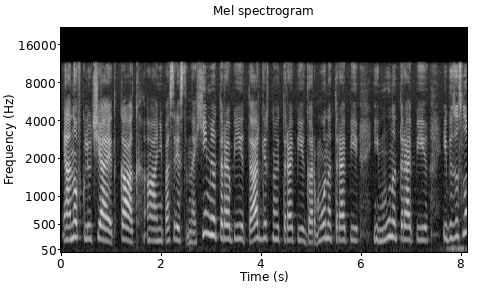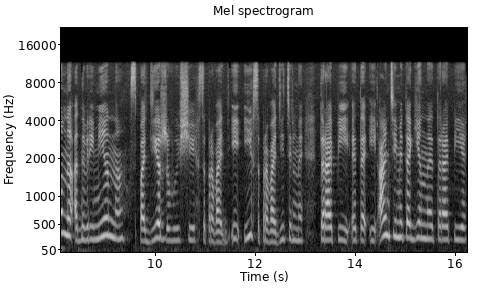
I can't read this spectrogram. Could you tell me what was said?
И оно включает как а, непосредственно химиотерапию, таргетную терапию, гормонотерапию, иммунотерапию и, безусловно, одновременно с поддерживающей сопровод... и, и сопроводительной терапией. Это и антиметагенная терапия,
